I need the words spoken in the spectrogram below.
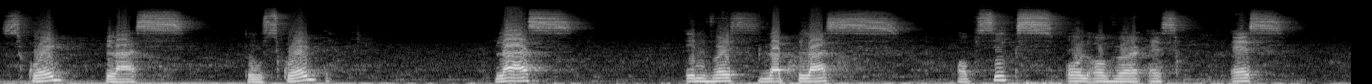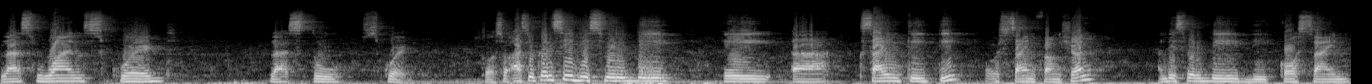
squared plus 2 squared plus inverse Laplace of 6 all over s, s plus 1 squared plus 2 squared. So, so as you can see, this will be a uh, sine kt or sine function and this will be the cosine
